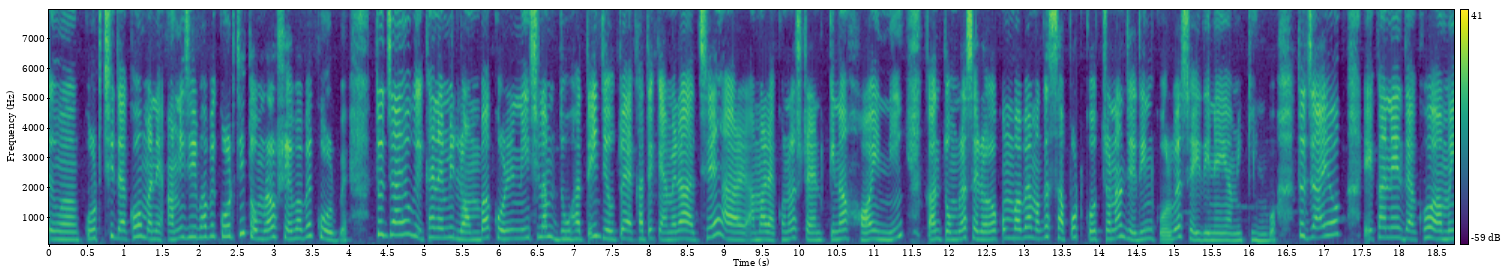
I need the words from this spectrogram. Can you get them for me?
করছি দেখো মানে আমি যেভাবে করছি তোমরাও সেভাবে করবে। তো যাই হোক, এখানে আমি লম্বা করে নিয়েছিলাম দু হাতেই, যেহেতু এক হাতে ক্যামেরা আছে আর আমার এখনও স্ট্যান্ড কিনা হয়নি, কারণ তোমরা সেরকমভাবে আমাকে সাপোর্ট করছ না, যেদিন করবে সেই দিনেই আমি কিনবো। তো যাই হোক, এখানে দেখো আমি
